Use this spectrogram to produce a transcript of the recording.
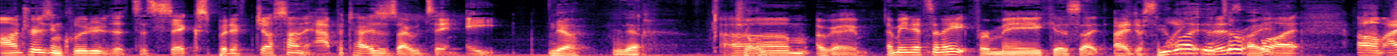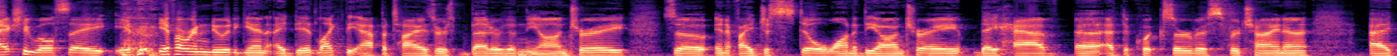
Entrees included, it's a six, but if just on the appetizers, I would say an eight. Yeah. Yeah. Um, okay. I mean, it's an eight for me because I, I just You like like- this. it's all right. But um, I actually will say, if, if I were going to do it again, I did like the appetizers better than the entree. So, and if I just still wanted the entree, they have uh, at the quick service for China. I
